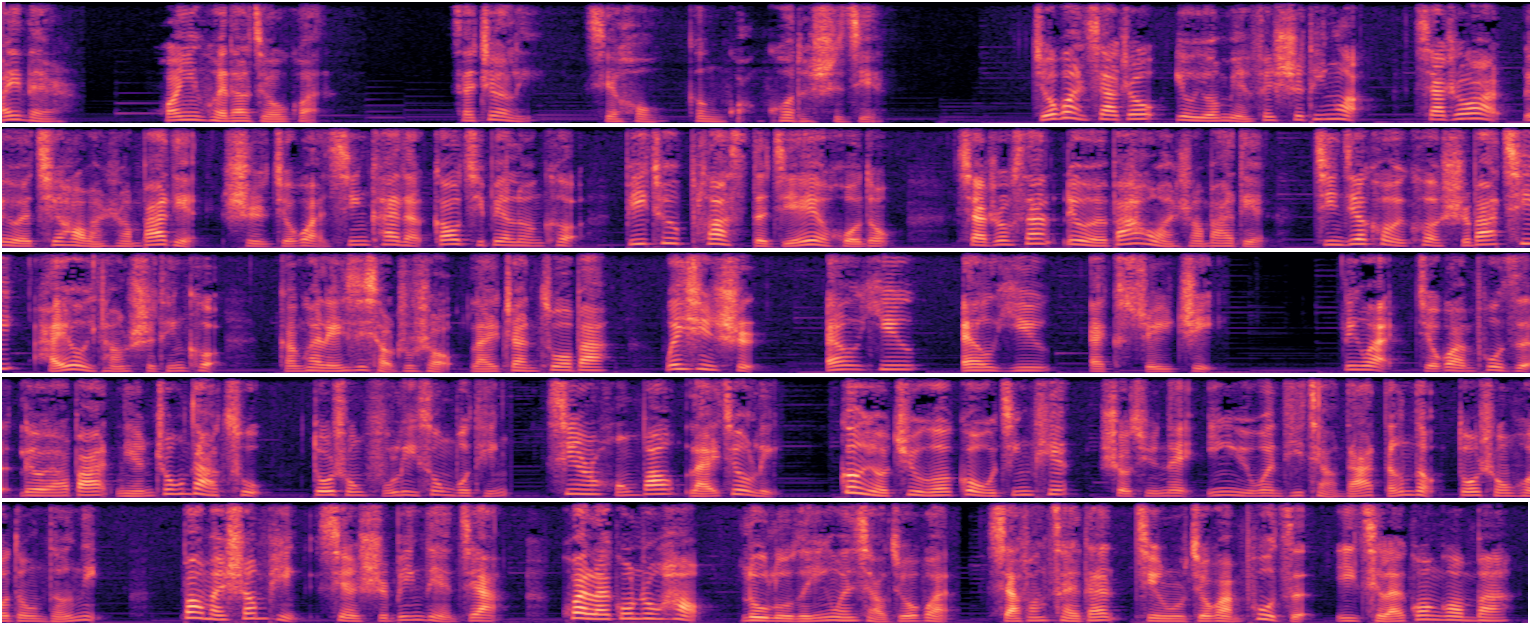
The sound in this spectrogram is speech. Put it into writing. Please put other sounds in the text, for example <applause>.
Hi there，欢迎回到酒馆，在这里邂逅更广阔的世界。酒馆下周又有免费试听了。下周二六月七号晚上八点是酒馆新开的高级辩论课 B Two Plus 的结业活动。下周三六月八号晚上八点进阶口语课十八期还有一堂试听课，赶快联系小助手来占座吧。微信是 L U L U X J G。另外，酒馆铺子六幺八年终大促，多重福利送不停，新人红包来就领，更有巨额购物津贴、社区内英语问题抢答等等多重活动等你。爆卖商品限时冰点价，快来公众号“露露的英文小酒馆”下方菜单进入酒馆铺子，一起来逛逛吧。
